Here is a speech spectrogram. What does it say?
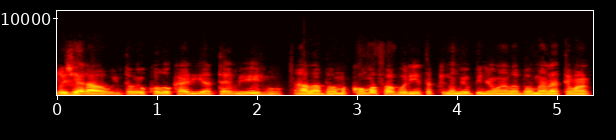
no geral. Então eu colocaria até mesmo a Alabama como a favorita, porque na minha opinião a Alabama ela tem uma,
